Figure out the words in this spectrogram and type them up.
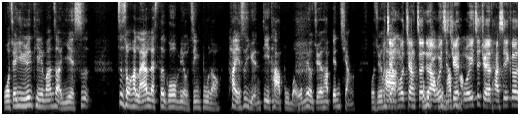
我觉得 u r i t i m a n s a 也是自从他来到 Leicester 过后没有进步的，他也是原地踏步吧。我没有觉得他变强，我觉得他我讲我讲真的啊，我一直觉我一直觉得他是一个，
